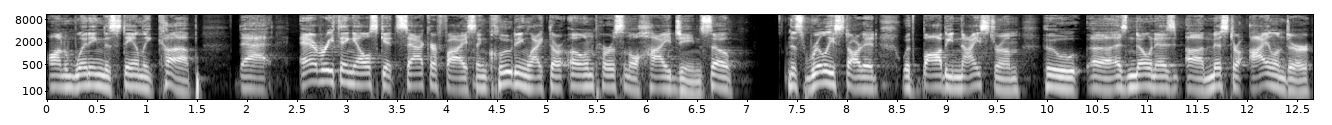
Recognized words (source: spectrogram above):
on winning the Stanley Cup that everything else gets sacrificed, including like their own personal hygiene. So this really started with Bobby Nystrom, who uh, is known as uh, Mr. Islander,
